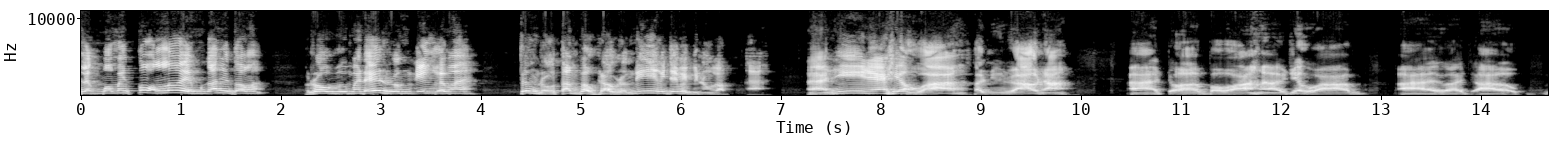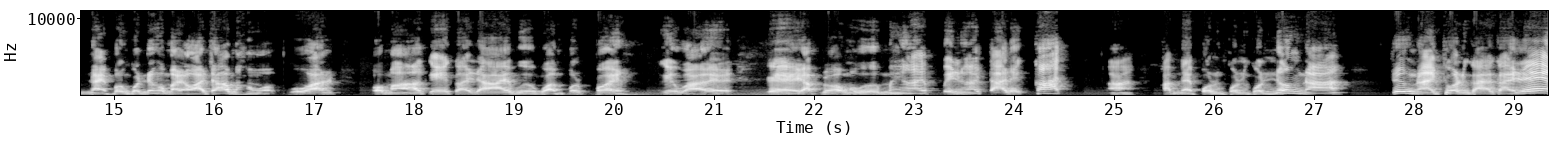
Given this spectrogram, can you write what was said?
แหลงบ่ไม่ต้องเลยมันกันนี่ต้องเราคือไม่ได้เรื่องจริงเลยไหมถึงเราทำเข้าเรื่องนี้ก็จะไม่เป็นน้องกับอะอันนี้เนี่ยเชื่อว่าพันธุ์เรานะอ่าจอปว่าเชื่อว่าอ่าอ่าไหนเปิ้นคนนึงก็มาว่าเจ้ามาว่าออกมาแกก็ได้เพื่อความปลอดภัย แกว่าเลยแกรับรองว่าไม่ให้เป็นให้ตายเด็ดขาดอ่าครับนปนคนคนนึงนะซึ่งนายชวนกายกายเล้ง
